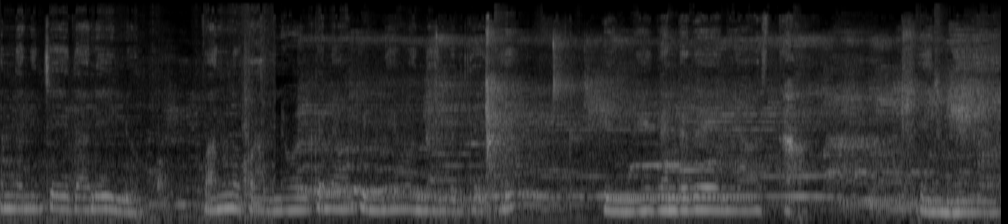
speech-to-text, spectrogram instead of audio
എന്തെങ്കിലും ചെയ്താലേ ഇല്ലൂ. വന്നു. പറഞ്ഞ പോലെ തന്നെ അവൻ പിന്നെയും വന്നു പിന്നെ ഇതെന്റെ ദയനീയാവസ്ഥ പിന്നെ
